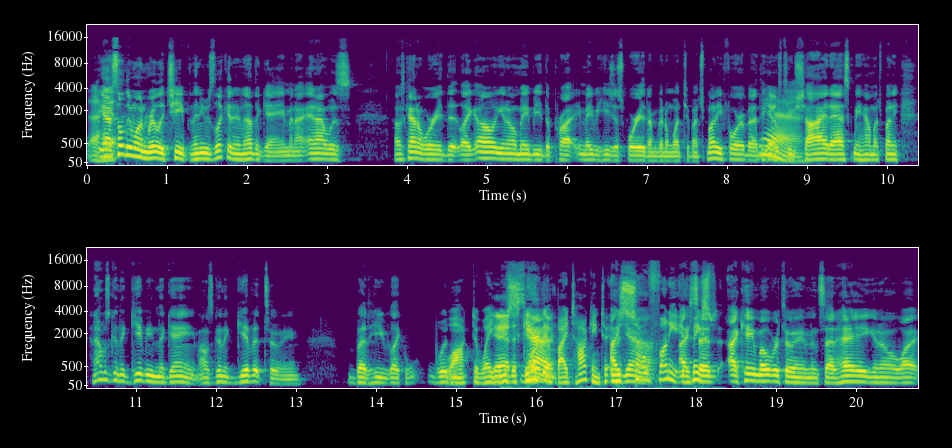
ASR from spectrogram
A Yeah, I sold him one really cheap, and then he was looking at another game, and I and I was, I was kind of worried that like, oh, you know, maybe the pri- maybe he's just worried I'm going to want too much money for it, but I think I was too shy to ask me how much money, and I was going to give him the game, I was going to give it to him, but he like wouldn't walked away. Yeah, you just- scared yeah. him by talking to. him. It I- was so funny. It I makes. said I came over to him and said, "Hey, you know why?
